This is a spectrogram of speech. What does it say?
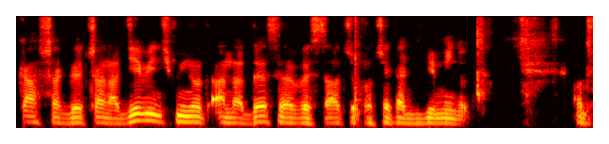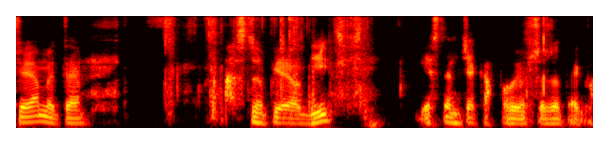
kasza gryczana 9 minut, a na deser wystarczy poczekać 2 minuty. Otwieramy te astro pierogi. Jestem ciekaw, powiem szczerze tego.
